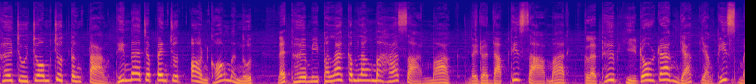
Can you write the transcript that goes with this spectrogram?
เธอจู่โจมจุดต่างๆ ที่น่าจะเป็นจุดอ่อนของมนุษย์ และเธอมีพละกำลังมหาศาลมาก ในระดับที่สามารถกระทืบฮีโร่ร่างยักษ์อย่างพิสเม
